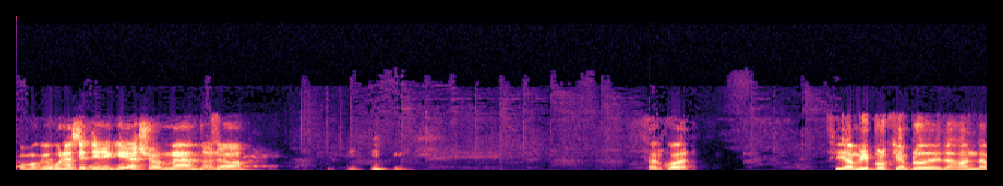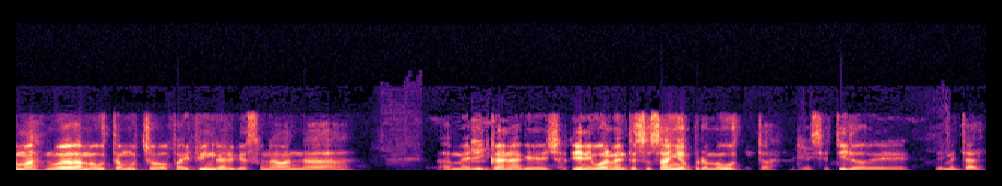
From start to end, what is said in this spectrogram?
como que uno se tiene que ir ayornando, ¿no? Tal cual. Sí, a mí, por ejemplo, de las bandas más nuevas me gusta mucho Five Finger, que es una banda americana que ya tiene igualmente sus años, pero me gusta ese estilo de, de metal.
